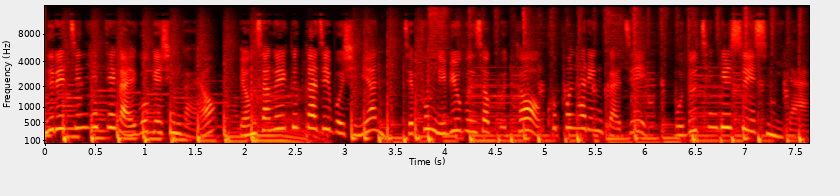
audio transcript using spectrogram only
오늘의 찐 혜택 알고 계신가요? 영상을 끝까지 보시면 제품 리뷰 분석부터 쿠폰 할인까지 모두 챙길 수 있습니다.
